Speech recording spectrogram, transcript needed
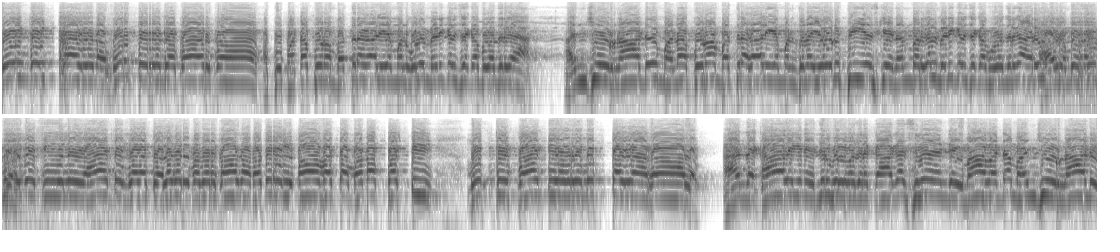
வேங்கைக்கா என பொறுத்திருந்த பார்ப்பா. அப்போ மண்டபுரம் பத்திரகாளி அம்மன் கூட மெடிக்கல் செக்அப் வந்துருங்க அஞ்சூர் நாடு மணப்புரம் பத்திரகாளி அம்மன் துணையோடு பிஎஸ்கே நண்பர்கள் மெடிக்கல் செக்அப் அலங்கரிப்பதற்காக மதுரை மாவட்ட மணப்பட்டி முத்து பாண்டி ஒரு முத்தையாகால் அந்த காளையினை எதிர்கொள்வதற்காக சிவகங்கை மாவட்டம் அஞ்சூர் நாடு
